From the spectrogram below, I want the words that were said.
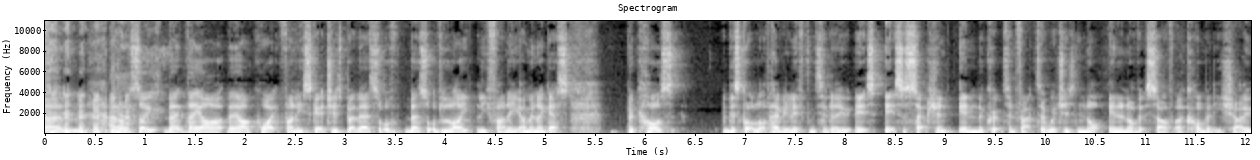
Um, and also, they, they are they are quite funny sketches, but they're sort of they're sort of lightly funny. I mean, I guess because it's got a lot of heavy lifting to do. It's it's a section in the Krypton Factor, which is not in and of itself a comedy show,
